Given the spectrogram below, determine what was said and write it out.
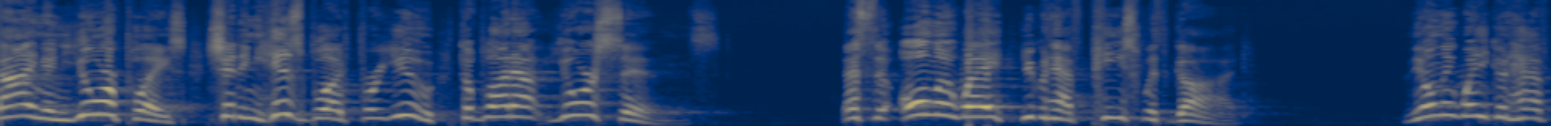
dying in your place, shedding his blood for you to blot out your sins. That's the only way you can have peace with God. The only way you can have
